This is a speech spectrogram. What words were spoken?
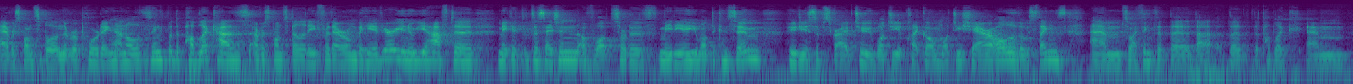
uh, responsible in the reporting and all of the things but the public has a responsibility for their own behavior. You know you have to make a decision of what sort of media you want to consume. Who do you subscribe to? What do you click on? What do you share? All of those things. Um, so I think that the that the, the public um,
